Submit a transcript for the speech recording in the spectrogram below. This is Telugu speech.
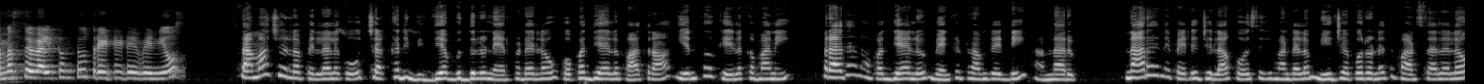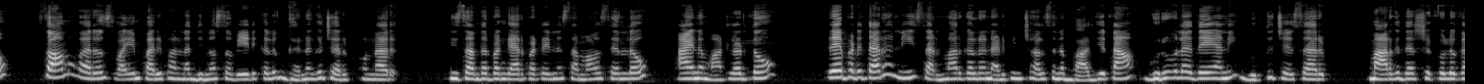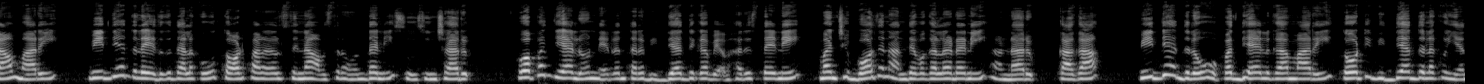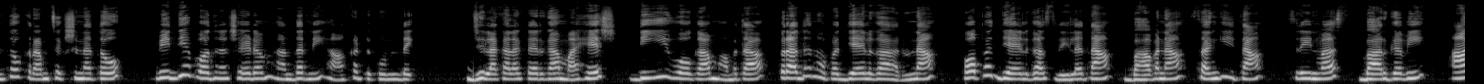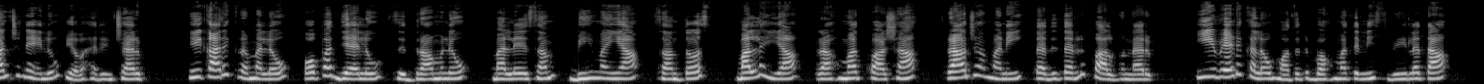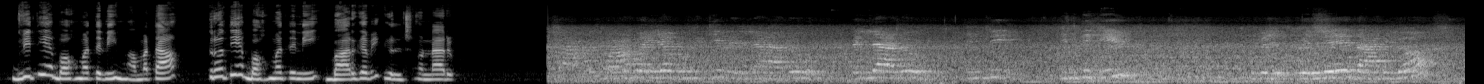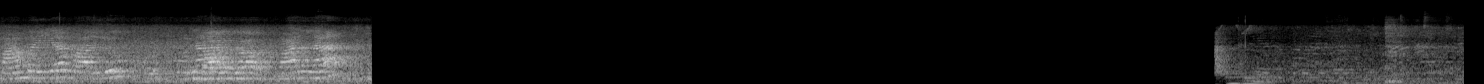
నమస్తే welcome to three TV news. సమాజంలో పిల్లలకు చక్కని విద్యా బుద్ధులు నేర్పడంలో ఉపాధ్యాయుల పాత్ర ఎంతో కీలకమని ప్రధాన ఉపాధ్యాయులు వెంకట్రామరెడ్డి అన్నారు. నారాయణపేట జిల్లా కోసిగి మండలం మీర్జాపూర్ ఉన్నత పాఠశాలలో సోమవారం స్వయం పరిపాలన దినోత్సవ వేడుకలు ఘనంగా జరుపుకున్నారు. ఈ సందర్భంగా ఏర్పాటైన సమావేశంలో ఆయన మాట్లాడుతూ రేపటి తరాన్ని సన్మార్గంలో నడిపించాల్సిన బాధ్యత గురువులదే అని గుర్తు చేశారు. మార్గదర్శకులుగా మారి విద్యార్థుల ఎదుగుదలకు తోడ్పడాల్సిన అవసరం ఉందని సూచించారు. ఉపాధ్యాయులు నిరంతర విద్యార్థిగా వ్యవహరిస్తేనే మంచి బోధన అందివ్వగలడని అన్నారు. కాగా విద్యార్థులు ఉపాధ్యాయులుగా మారి తోటి విద్యార్థులకు ఎంతో క్రమశిక్షణతో విద్య బోధన చేయడం అందరినీ ఆకట్టుకుంది. జిల్లా కలెక్టర్గా మహేష్ డిఈఓగా మమత ప్రధాన ఉపాధ్యాయులుగా అరుణ ఉపాధ్యాయులుగా శ్రీలత భావన సంగీత శ్రీనివాస్ భార్గవి ఆంజనేయులు వ్యవహరించారు. ఈ కార్యక్రమంలో ఉపాధ్యాయులు సిద్రాములు మల్లేశం భీమయ్య సంతోష్ మల్లయ్య రహ్మద్ పాషా రాజామణి తదితరులు పాల్గొన్నారు. ఈ వేడుకలో మొదటి బహుమతిని శ్రీలత ద్వితీయ బహుమతిని మమత తృతీయ బహుమతిని భార్గవి గెలుచుకున్నారు. వెళ్ళాడు. ఇంటి ఇంటికి వెళ్ళే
